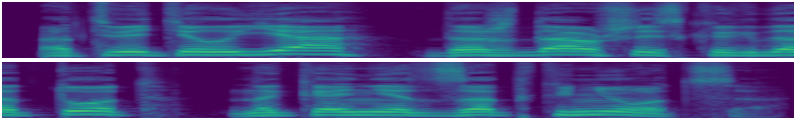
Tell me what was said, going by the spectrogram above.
— ответил я, дождавшись, когда тот, наконец, заткнется.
